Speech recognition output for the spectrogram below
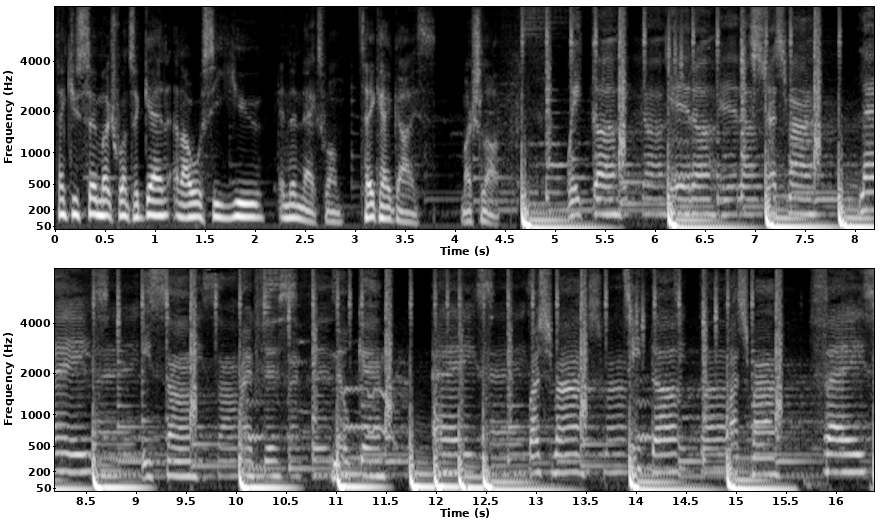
Thank you so much once again, and I will see you in the next one. Take care, guys. Much love. Wake up, get up, stretch my legs, eat some breakfast, milk and eggs, brush my teeth up, wash my face,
